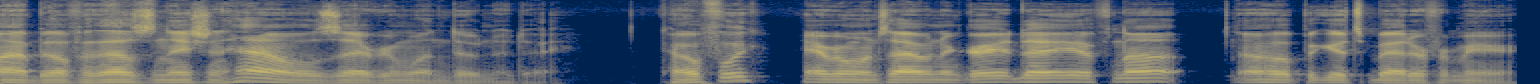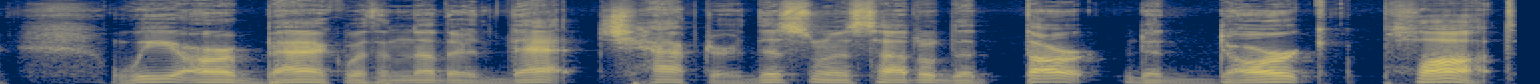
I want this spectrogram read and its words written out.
my Bill for Thousand Nation. How's everyone doing today? Hopefully, everyone's having a great day. If not, I hope it gets better from here. We are back with another That chapter. This one is titled The Dark, the Dark Plot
